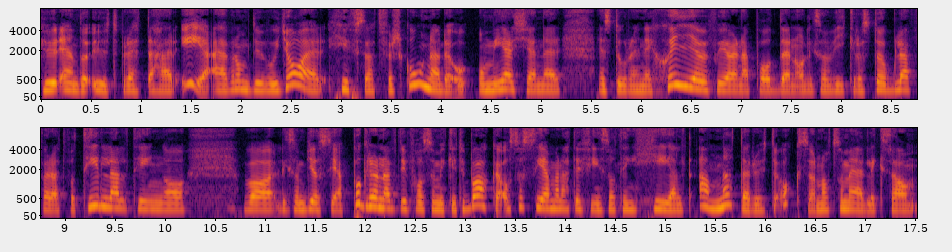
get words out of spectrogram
hur ändå utbrett det här är. Även om du och jag är hyfsat förskonade och, och mer känner en stor energi över att få göra den här podden och liksom viker och stubblar för att få till allting och vara liksom bjussiga på grund av att vi får så mycket tillbaka. Och så ser man att det finns något helt annat där ute också. Något som är liksom...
